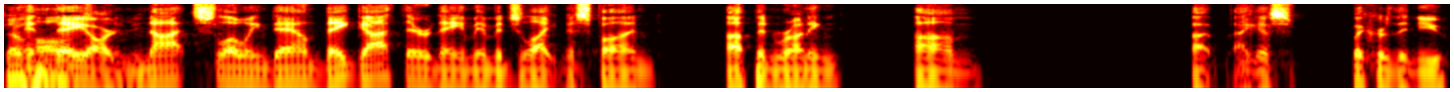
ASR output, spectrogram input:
Go and Hogs, they are baby. not slowing down. They got their name, image, likeness fund up and running. Um, uh, I guess quicker than you,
